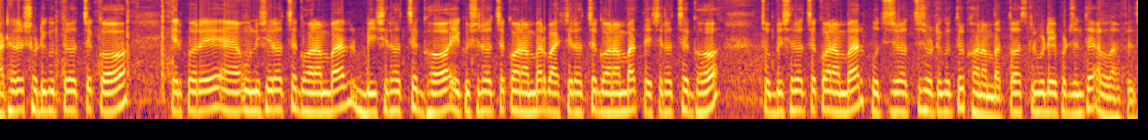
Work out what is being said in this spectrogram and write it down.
আঠারো সঠিক উত্তর হচ্ছে ক, এরপরে উনিশের হচ্ছে ঘ নাম্বার, বিশের হচ্ছে ঘ, একুশের হচ্ছে ক নাম্বার, বাইশের হচ্ছে ঘ নাম্বার, তেইশের হচ্ছে ঘ, চব্বিশের হচ্ছে ক নাম্বার, পঁচিশের হচ্ছে সঠিক উত্তর খ নাম্বার। তো আজকের ভিডিও এই পর্যন্ত আল্লাহ হাফিজ।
